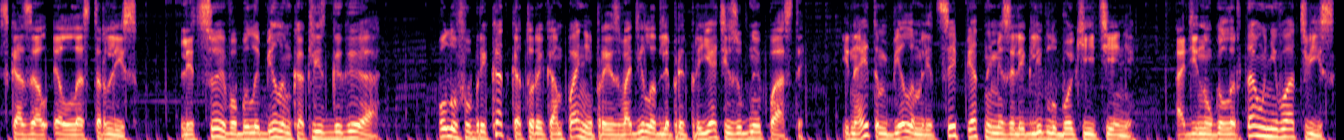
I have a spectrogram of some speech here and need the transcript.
сказал Эл Лестер Лис. Лицо его было белым, как лист ГГА, полуфабрикат, который компания производила для предприятий зубной пасты, и на этом белом лице пятнами залегли глубокие тени. Один угол рта у него отвис,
